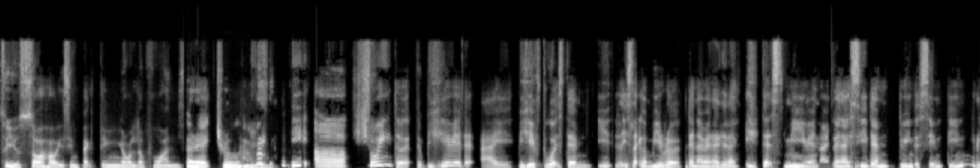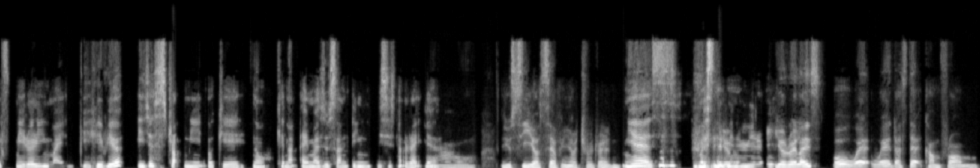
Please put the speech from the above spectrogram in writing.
So you saw how it's impacting your loved ones. Correct, true. Mm. they are showing the, the behavior that I behave towards them. It, it's like a mirror. Then I, when I realize, eh, that's me. When I when I see them doing the same thing, ref- mirroring my behavior, it just struck me. Okay, no, cannot. I must do something. This is not right. Yeah. Wow. You see yourself in your children. Yes. You- in the mirror. You realize, oh, where where does that come from?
